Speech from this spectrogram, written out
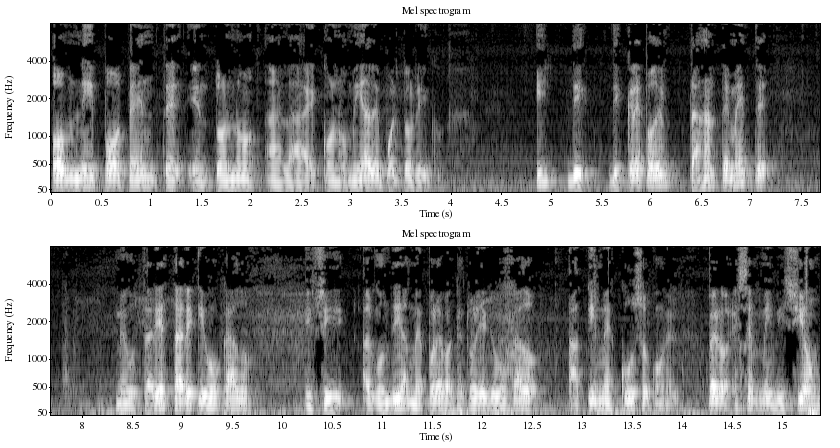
omnipotente en torno a la economía de Puerto Rico. Y discrepo de él tajantemente, me gustaría estar equivocado, y si algún día me prueba que estoy equivocado, aquí me excuso con él. Pero esa es mi visión,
